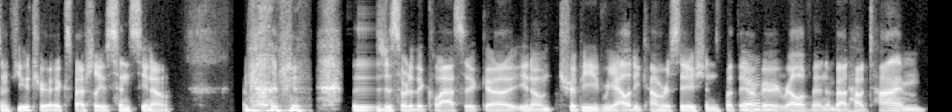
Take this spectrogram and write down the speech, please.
and future, especially since, you know, this is just sort of the classic uh, you know, trippy reality conversations, but they yeah. are very relevant about how time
